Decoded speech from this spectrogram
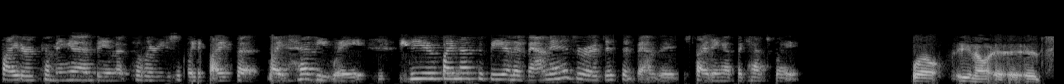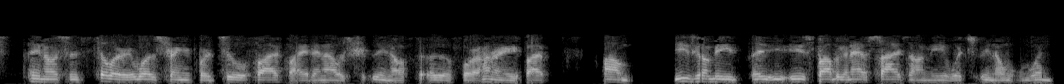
fighters coming in, being that Tiller usually fights at light heavyweight. Do you find that to be an advantage or a disadvantage fighting at the catch weight? Well, you know, it's you know, since Tiller was training for a 205 fight and I was, you know, for 185, um, he's going to be, he's probably going to have size on me, which, you know, when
